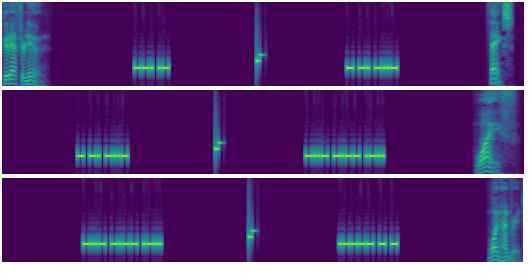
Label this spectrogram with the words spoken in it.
Good afternoon. Thanks. Wife. One hundred.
